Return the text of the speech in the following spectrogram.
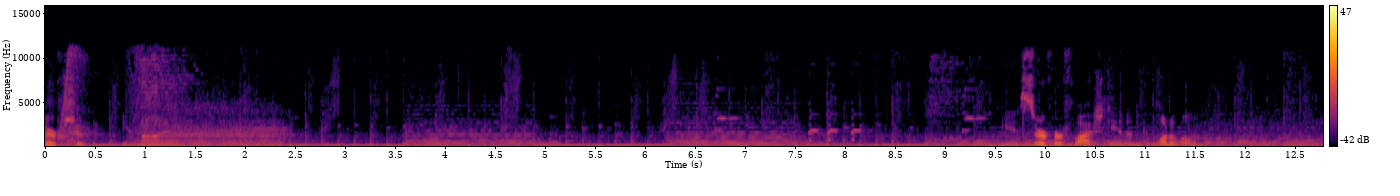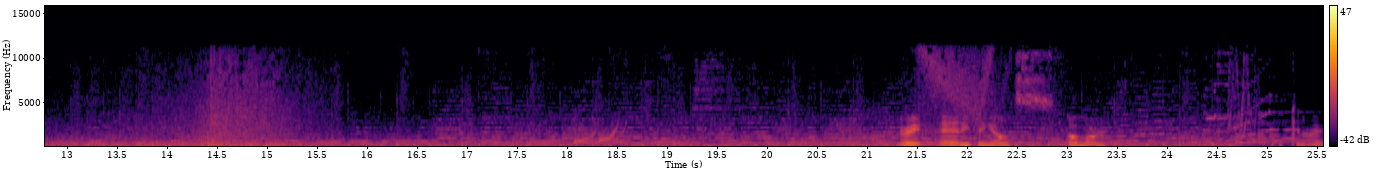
Surf should be fine. Yeah, surfer Flash Cannon, one of them. Alright, anything else, Omar? Can I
